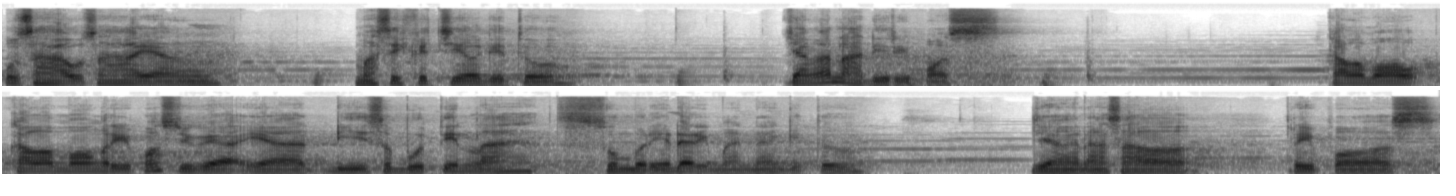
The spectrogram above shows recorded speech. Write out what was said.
usaha-usaha yang masih kecil gitu janganlah di repost. Kalau mau kalau mau nge-repost juga ya disebutin lah sumbernya dari mana gitu. Jangan asal repost.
